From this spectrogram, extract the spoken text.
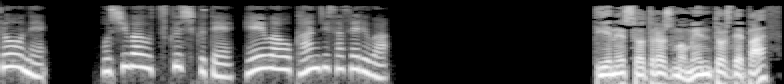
そうね。星は美しくて平和を感じさせるわ。¿Tienes otros momentos de paz?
